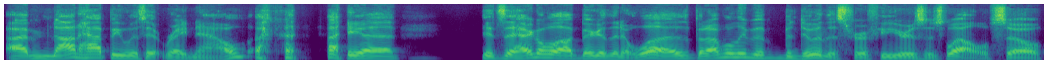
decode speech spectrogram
I'm not happy with it right now. I, uh, it's a heck of a lot bigger than it was, but I've only been, been doing this for a few years as well. So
